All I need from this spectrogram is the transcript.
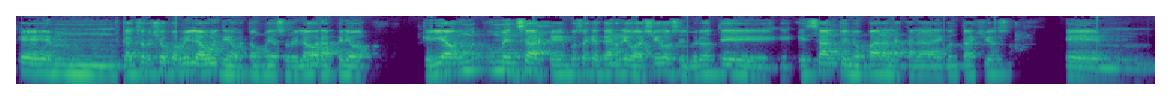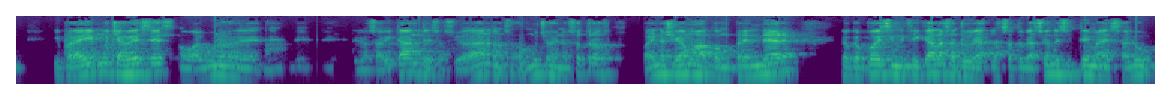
Eh, Cachorro, yo por mí la última, estamos medio sobre la hora, pero quería un, mensaje, vos sabés que acá en Río Gallegos el brote es alto y no para la escalada de contagios, em, y por ahí muchas veces, o algunos de los habitantes o ciudadanos, o muchos de nosotros, por ahí no llegamos a comprender lo que puede significar la, saturación del sistema de salud.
